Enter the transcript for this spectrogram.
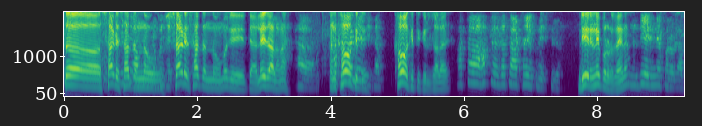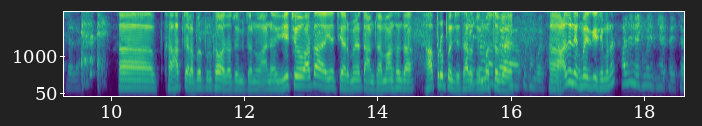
तर साडेसात आणि नऊ साडेसात आणि नऊ म्हणजे त्या लय झाला ना? हा. आणि आता खवा कमी आहे किती तिचा. खवा किती किलो झाला आहे आता हप्त्याला जातो अठरा एकोणीस किलो. डेअरी नाही परवडत आहे ना? डेअरी नाही परवडत आपल्याला. हप्त्याला भरपूर खावा जातो मित्रांनो. आणि याच्या आता या चार महिन्यात आमचा माणसांचा. हा प्रपंच चालवतो मस्त वेळ. आपलं हा अजून एक म्हैस घ्यायची म्हणा. अजून एक म्हैस घ्यायचा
